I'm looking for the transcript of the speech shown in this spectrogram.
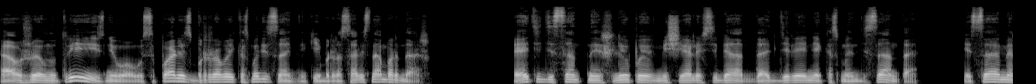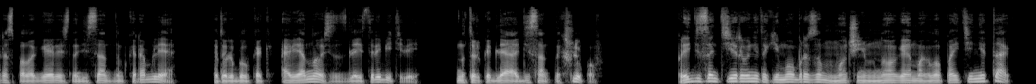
А уже внутри из него высыпались бравые космодесантники и бросались на абордаж. Эти десантные шлюпы вмещали в себя до отделения космодесанта, и сами располагались на десантном корабле, который был как авианосец для истребителей, но только для десантных шлюпов. При десантировании таким образом очень многое могло пойти не так.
